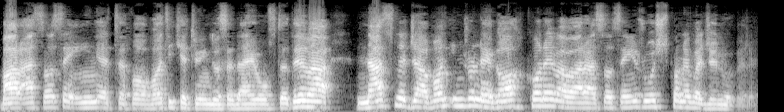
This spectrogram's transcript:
بر اساس این اتفاقاتی که تو این دو سه دهه افتاده و نسل جوان این رو نگاه کنه و بر اساس این رشد کنه و جلو بره.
